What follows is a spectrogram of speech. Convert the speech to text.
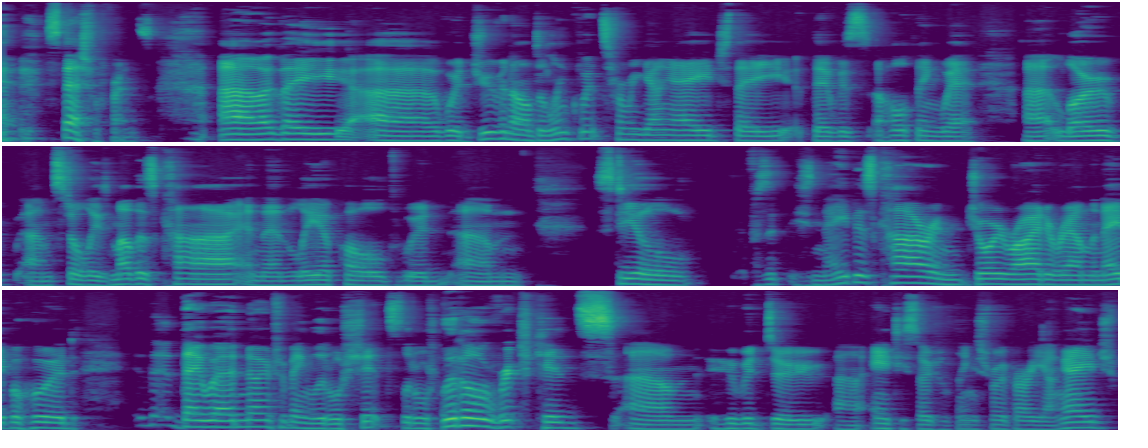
special friends. Uh, they uh, were juvenile delinquents from a young age. They there was a whole thing where uh, Loeb um, stole his mother's car, and then Leopold would um, steal was it his neighbor's car and joyride around the neighborhood. They were known for being little shits, little little rich kids um, who would do uh, antisocial things from a very young age.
